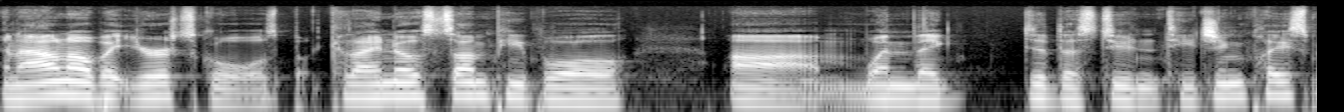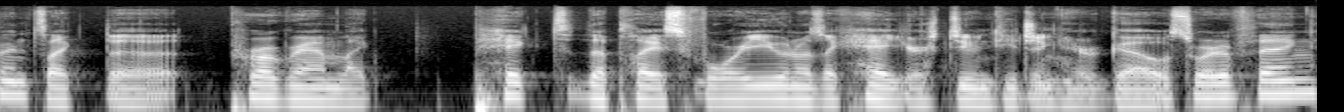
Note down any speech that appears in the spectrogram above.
and i don't know about your schools but because i know some people um, when they did the student teaching placements like the program like picked the place for you and I was like hey you're student teaching here go sort of thing.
